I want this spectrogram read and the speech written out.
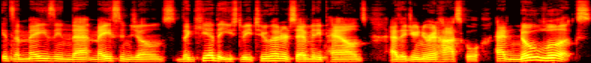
it's amazing that Mason Jones, the kid that used to be 270 pounds as a junior in high school, had no looks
